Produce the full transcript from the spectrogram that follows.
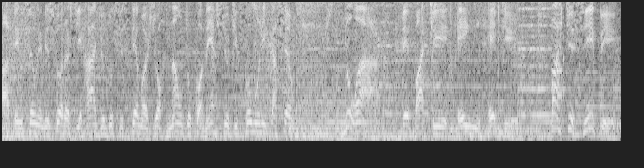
Atenção emissoras de rádio do Sistema Jornal do Comércio de Comunicação. No ar, debate em rede. Participe!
